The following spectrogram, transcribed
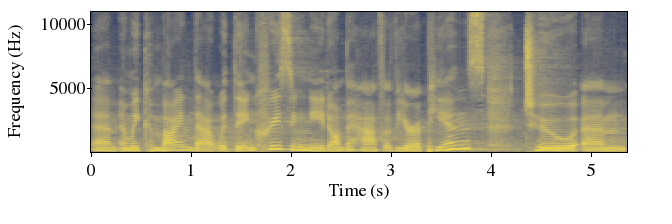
um, and we combine that with the increasing need on behalf of Europeans to um,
